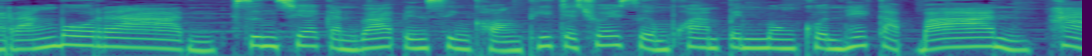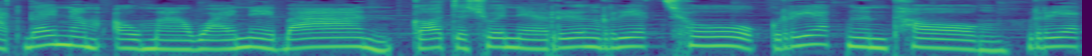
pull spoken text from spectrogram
ครั้งโบราณ ซึ่งเชื่อกันว่าเป็นสิ่งของที่จะช่วยเสริมความเป็นมงคลให้กับบ้าน หากได้นำเอามาไว้ในบ้านก็จะช่วยในเรื่องเรียกโชค เรียกเงินทอง เรียก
